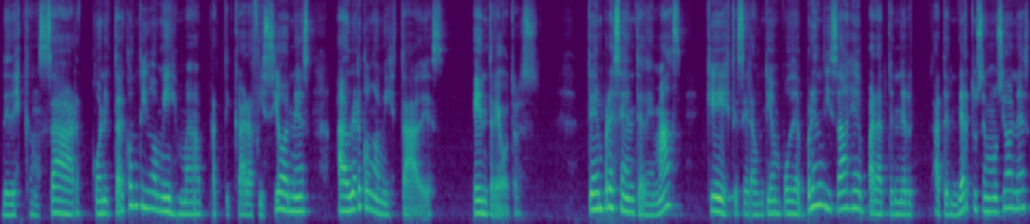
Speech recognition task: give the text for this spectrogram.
de descansar, conectar contigo misma, practicar aficiones, hablar con amistades, entre otros. Ten presente además que este será un tiempo de aprendizaje para atender, tus emociones,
